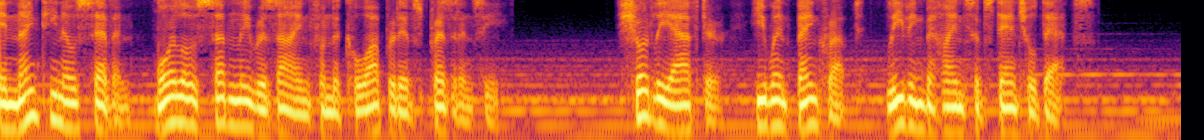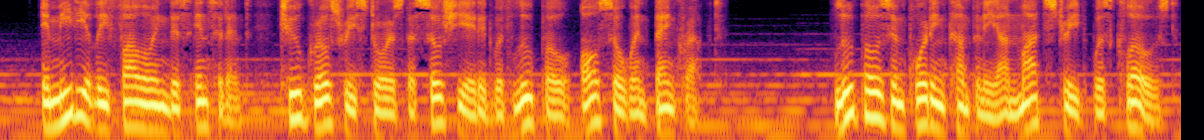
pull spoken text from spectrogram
In 1907, Morello suddenly resigned from the cooperative's presidency. Shortly after, he went bankrupt, leaving behind substantial debts. Immediately following this incident, two grocery stores associated with Lupo also went bankrupt. Lupo's importing company on Mott Street was closed,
